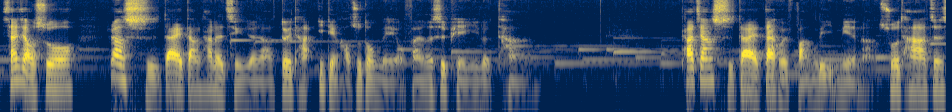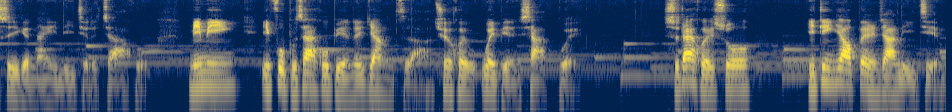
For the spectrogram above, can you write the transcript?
三角说。让史代当他的情人啊，对他一点好处都没有，反而是便宜了他。他将史代带回房里面啊，说他真是一个难以理解的家伙，明明一副不在乎别人的样子啊，却会为别人下跪。史代回说：“一定要被人家理解吗？”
